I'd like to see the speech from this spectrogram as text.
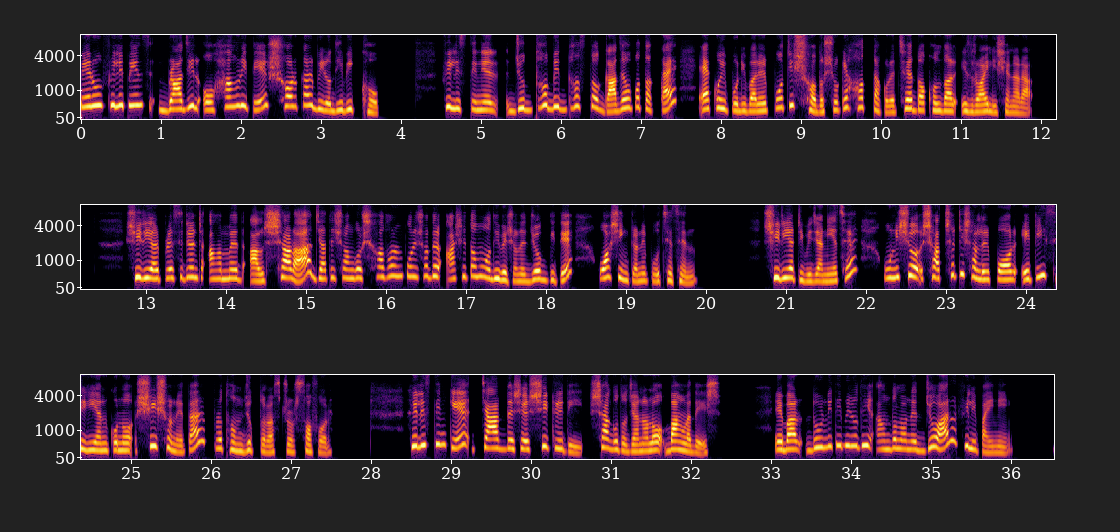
পেরু, ফিলিপিন্স, ব্রাজিল ও হাংরিতে সরকার বিরোধী বিক্ষোভ। ফিলিস্তিনের যুদ্ধবিধ্বস্ত গাজা উপত্যকায় একই পরিবারের পঁচিশ সদস্যকে হত্যা করেছে দখলদার ইসরায়েলি সেনারা। সিরিয়ার প্রেসিডেন্ট আহমেদ আল সারা জাতিসংঘ সাধারণ পরিষদের আশিতম অধিবেশনে যোগ দিতে ওয়াশিংটনে পৌঁছেছেন। সিরিয়া টিভি জানিয়েছে, উনিশশো সাতষট্টি সালের পর এটি সিরিয়ান কোনো শীর্ষ নেতার প্রথম যুক্তরাষ্ট্র সফর। ফিলিস্তিনকে চার দেশের স্বীকৃতি স্বাগত জানালো বাংলাদেশ। এবার দুর্নীতিবিরোধী আন্দোলনের জোয়ার ফিলিপাইনে।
